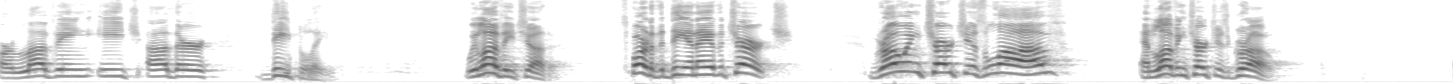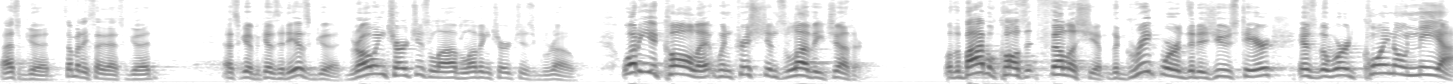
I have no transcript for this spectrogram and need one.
are loving each other deeply. We love each other. It's part of the DNA of the church. Growing churches love, and loving churches grow. That's good. Somebody say that's good. That's good because it is good. Growing churches love, loving churches grow. What do you call it when Christians love each other? Well, the Bible calls it fellowship. The Greek word that is used here is the word koinonia.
